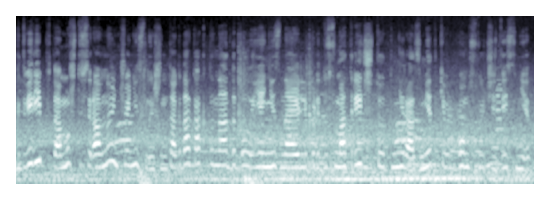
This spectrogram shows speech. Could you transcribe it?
к двери, потому что все равно ничего не слышно. Тогда как-то надо было, я не знаю, или предусмотреть что-то, не разметки в любом случае здесь нету.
